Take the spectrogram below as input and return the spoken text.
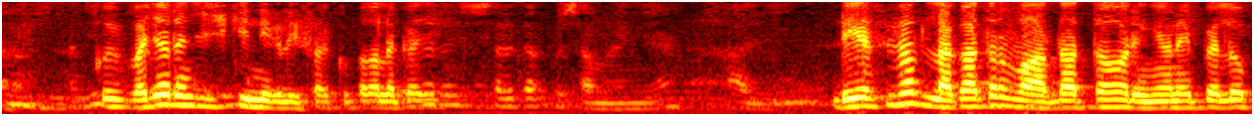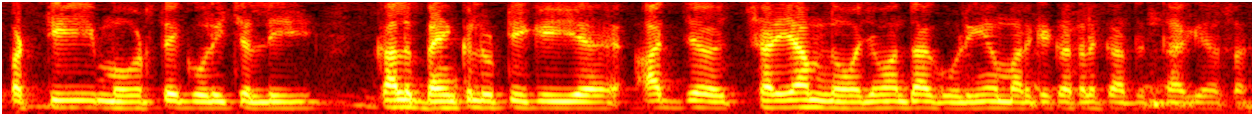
ਹਾਂਜੀ। ਕੋਈ ਵਜ੍ਹਾ ਰੰਜਿਸ਼ ਕੀ ਨਿਕਲੀ? ਸਰ ਕੋਈ ਪਤਾ ਲੱਗਾ ਜੀ? ਹਲੇ ਤੱਕ ਕੋਈ ਸਾਹਮਣੇ ਨਹੀਂ ਆਇਆ। ਹਾਂਜੀ। ਡੀਐਸਪੀ ਸਾਹਿਬ ਲਗਾਤਾਰ ਵਾਰਦਾਤਾਂ ਹੋ ਰਹੀਆਂ ਨੇ। ਪਹਿਲੋਂ ਪੱਟੀ ਮੋੜ ਤੇ ਗੋਲੀ ਚੱਲੀ ਕੱਲ ਬੈਂਕ ਲੁੱਟੀ ਗਈ ਹੈ। ਅੱਜ ਸ਼ਰੇਆਮ ਨੌਜਵਾਨ ਦਾ ਗੋਲੀਆਂ ਮਾਰ ਕੇ ਕਤਲ ਕਰ ਦਿੱਤਾ ਗਿਆ ਸਰ।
